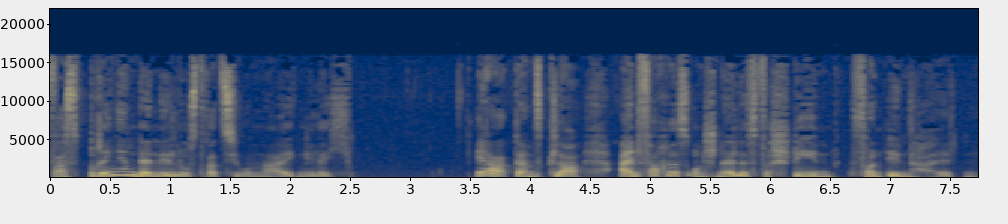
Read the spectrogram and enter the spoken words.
Was bringen denn Illustrationen eigentlich? Ja, ganz klar, einfaches und schnelles Verstehen von Inhalten.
